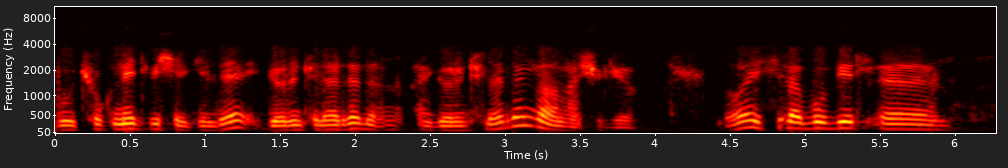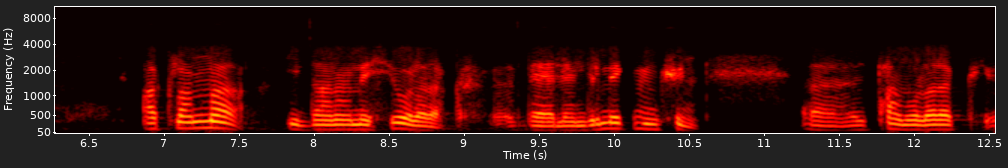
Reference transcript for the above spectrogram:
Bu çok net bir şekilde görüntülerde de, görüntülerden de anlaşılıyor. Dolayısıyla bu bir aklanma iddianamesi olarak e, değerlendirmek mümkün. E, tam olarak e,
